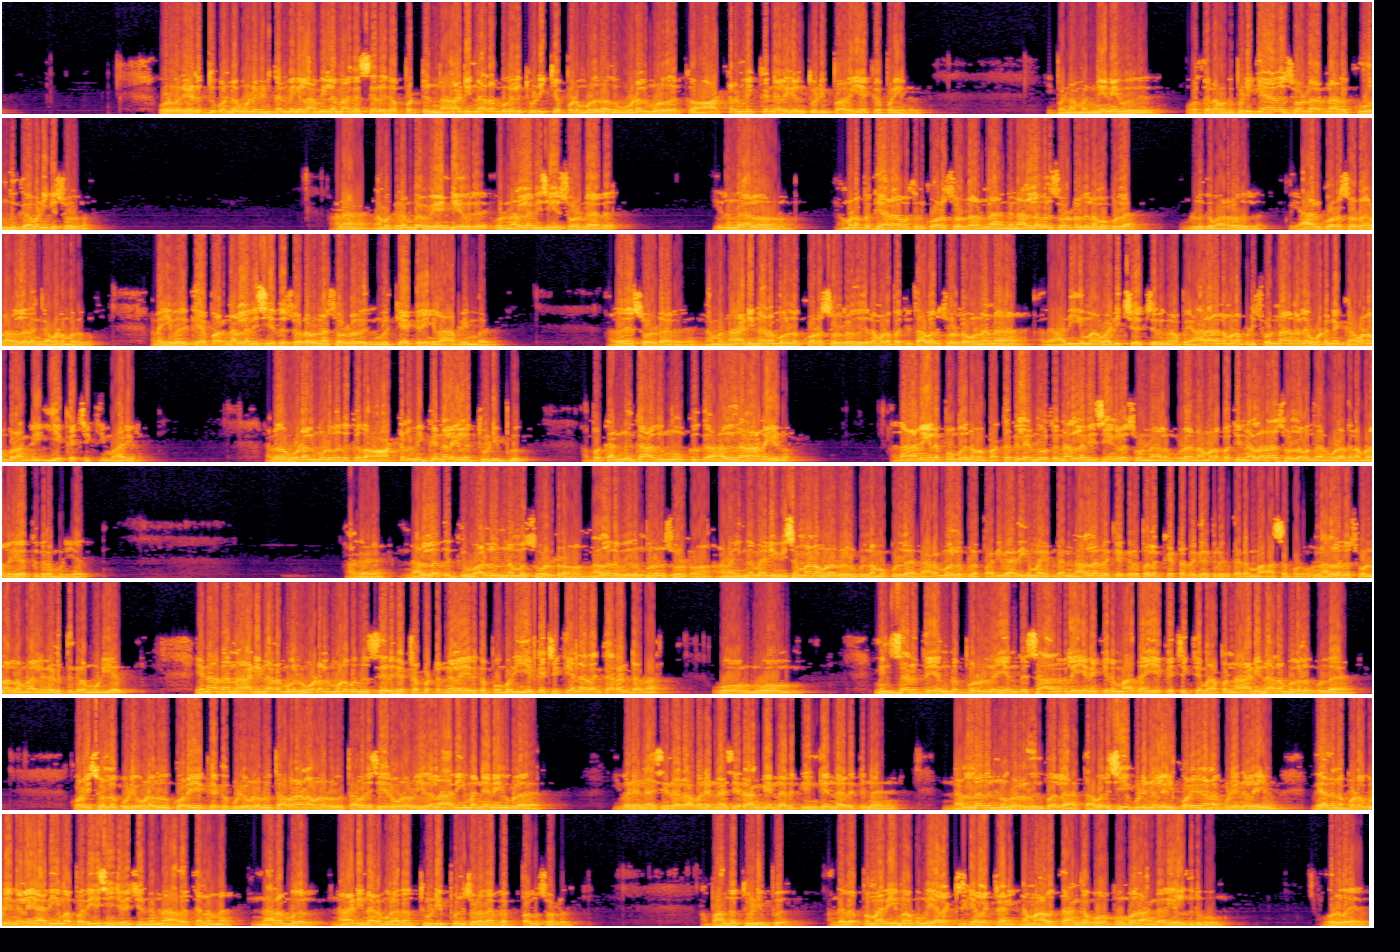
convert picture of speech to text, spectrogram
ஒருவர் எடுத்துக்கொண்ட உணவின் தன்மைகள் அமிலமாக செருகப்பட்டு நாடி நரம்புகளில் துடிக்கப்படும் பொழுது அது உடல் முழுவதற்கு ஆற்றல் மிக்க நிலையில் துடிப்பாக இயக்கப்படுகிறது இப்ப நம்ம நினைவு ஒருத்தர் நமக்கு பிடிக்காத சொல்றாருன்னா அதை கூர்ந்து கவனிக்க சொல்லும் ஆனா நமக்கு ரொம்ப வேண்டியவர் ஒரு நல்ல விஷயம் சொல்றாரு. இருந்தாலும் நம்மளை பத்தி யாராவது ஒருத்தர் குறை சொல்றாருன்னா அந்த நல்லவர் சொல்றது நமக்குள்ள உள்ளுக்கு வர்றதில்லை. யார் குறை சொல்றாங்களோ அதுல தான் கவனம் இருக்கும். ஆனால் இவர் கேட்பார் நல்ல விஷயத்த சொல்லவும் நான் சொல்கிறது உங்களுக்கு கேட்குறீங்களா அப்படிம்பாரு. அதான் சொல்கிறாரு நம்ம நாடி நரம்புகளில் குறை சொல்கிறது நம்மளை பற்றி தவறு சொல்றவங்கன்னா அதை அதிகமாக வடிச்சு வச்சுருக்கோம் அப்போ யாராவது நம்மளை அப்படி சொன்னாங்கனாலே உடனே கவனம் பூரா அங்கே இயக்க சக்தி மாறிடும். அதனால் உடல் முழுவதுக்கு அது ஆற்றல் மிக்க நிலையில் துடிப்பு. அப்போ கண்ணு காது மூக்குக்கு அதுதான் ஆணையிடும். அந்த ஆணைகளை போகும்போது நம்ம பக்கத்துல இருந்து ஒருத்தர் நல்ல விஷயங்களை சொன்னாலும் கூட நம்மளை பத்தி நல்லதா சொல்ல வந்தாலும் கூட அதை நம்மளால ஏத்துக்கிற முடியாது. ஆக நல்லதுக்கு வலுன்னு நம்ம சொல்கிறோம் நல்லதை விரும்புகிறோம்னு சொல்கிறோம் ஆனால் இந்த மாதிரி விஷமான உணர்வுகளுக்குள்ள நமக்குள்ள நரம்புகளுக்குள்ள பதிவு அதிகமாக இருந்தால் நல்லதை கேட்குறப்பல கெட்டதை கேட்குறதுக்கு தான் ரொம்ப ஆசைப்படுவோம். நல்லதை சொன்னால் நம்மளால் எடுத்துக்கிற முடியாது. ஏன்னா அதான் நாடி நரம்புகள் உடல் முழுவதும் செருகேற்றப்பட்ட நிலை இருக்க போகும்போது இயக்க சக்தி என்னதான்? கரண்ட் அதான். ஓம் ஓம். மின்சாரத்தை எந்த பொருளில் எந்த சாதனத்தில் இணைக்கிறோமோ அதுதான் இயக்க சக்தி அப்போ நாடி நரம்புகளுக்குள்ள குறை சொல்லக்கூடிய உணர்வு குறைய கேட்கக்கூடிய உணர்வு தவறான உணர்வு தவறு செய்கிற உணர்வு இதெல்லாம் அதிகமாக நினைவுகளை இவர் என்ன செய்கிறார் அவர் என்ன செய்கிறார் அங்கே என்ன இருக்கு? இங்கே என்ன இருக்குன்னு நல்லவன் நுகர்றதுக்கு பதிலாக தவறு செய்யக்கூடிய நிலையில் குறை காணக்கூடிய நிலையும் வேதனைப்படக்கூடிய நிலையும் அதிகமாக பதிவு செஞ்சு வச்சிருந்தோம்னா அதைத்தான் நம்ம நரம்புகள் நாடி நரம்புகள் அதான் துடிப்புன்னு சொல்றதா வெப்பம்னு சொல்கிறது அப்போ அந்த துடிப்பு அந்த வெப்பம் அதிகமாக போகும்போது எலக்ட்ரிக் எலக்ட்ரானிக் நம்ம அழுத்தம் அங்கே போக போகும்போது அங்கே எழுதிட்டு போகும். ஒருவர்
